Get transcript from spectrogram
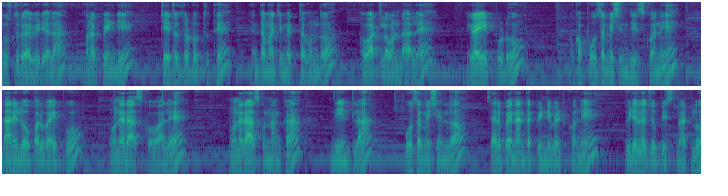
చూస్తురుగా వీడియోలా? మనకు పిండి చేతులతో ఒత్తితే ఎంత మంచి మెత్తగా ఉందో అవి అట్లా ఉండాలి. ఇక ఇప్పుడు ఒక పూస మిషన్ తీసుకొని దాని లోపల వైపు నూనె రాసుకోవాలి. నూనె రాసుకున్నాక దీంట్లో పూస మిషన్లో సరిపోయినంత పిండి పెట్టుకొని వీడియోలో చూపిస్తున్నట్లు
